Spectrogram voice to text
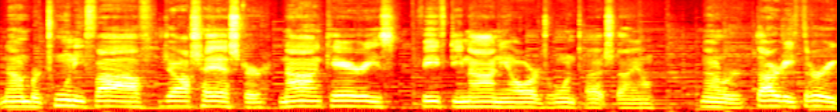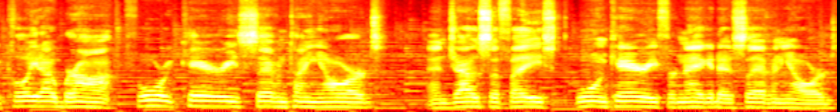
Number 25, Josh Hester, 9 carries, 59 yards, one touchdown. Number 33, Cleto Bryant, 4 carries, 17 yards, and Joseph East, 1 carry for negative 7 yards.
